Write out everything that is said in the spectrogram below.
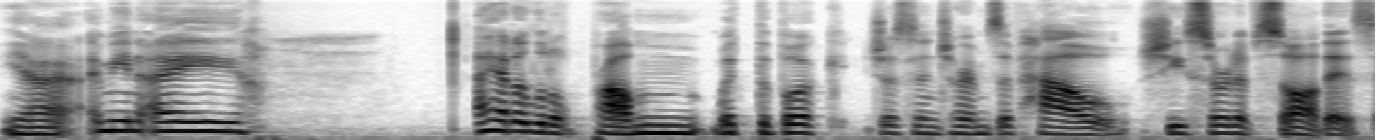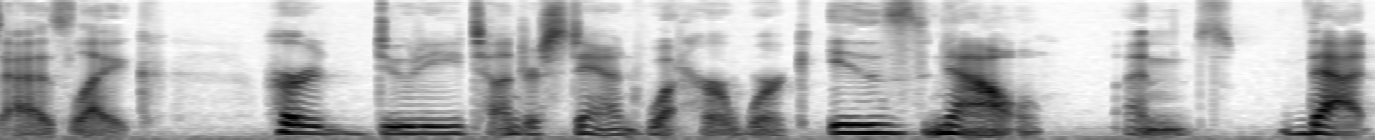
Yeah, I mean, I I had a little problem with the book just in terms of how she sort of saw this as like her duty to understand what her work is now, and that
